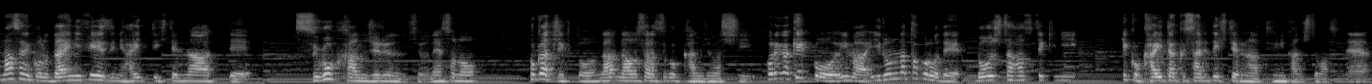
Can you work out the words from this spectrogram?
まさにこの第2フェーズに入ってきてるなって、すごく感じるんですよね。その十勝行くとななおさらすごく感じますし、これが結構今いろんなところで同時多発的に結構開拓されてきてるなっていうふうに感じてますね。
